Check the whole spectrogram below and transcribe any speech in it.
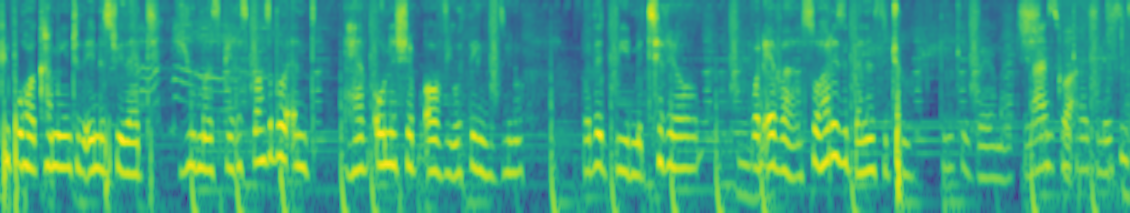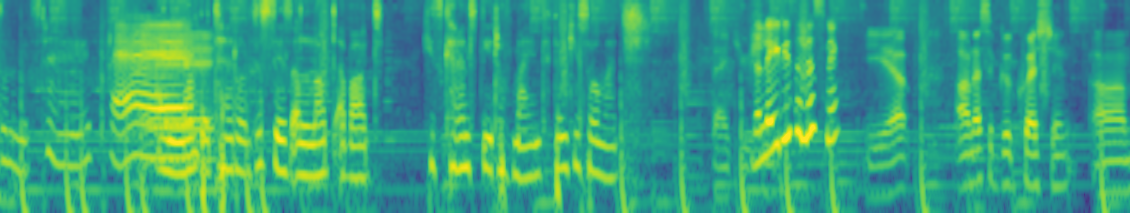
people who are coming into the industry that you must be responsible and have ownership of your things, you know, whether it be material, mm. whatever. So how does he balance the two? Thank you very much. Nice one. Congratulations on the mixtape. Hey. I love the title. This says a lot about his current state of mind. Thank you so much. Thank you. The ladies are listening. Yep. Um, that's a good question. Um,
